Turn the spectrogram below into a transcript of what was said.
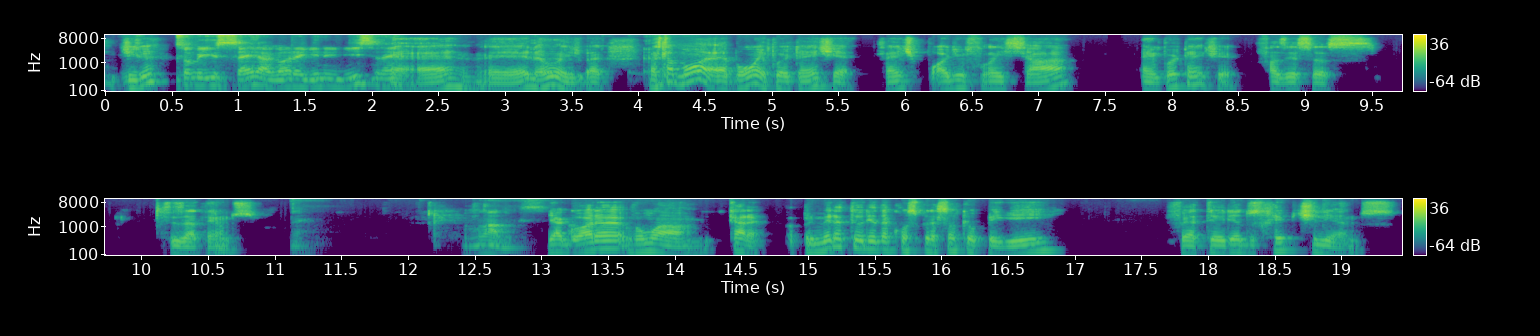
Diga. Sou meio sério agora aqui no início, né? É, é, não. Mas tá bom, é bom, é importante. É. Se a gente pode influenciar, é importante fazer essas, esses atentos. É. Vamos lá, Lucas. E agora, vamos lá. Cara, a primeira teoria da conspiração que eu peguei foi a teoria dos reptilianos.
